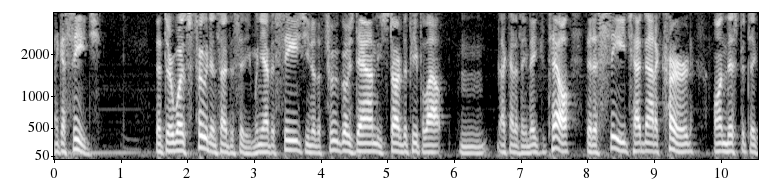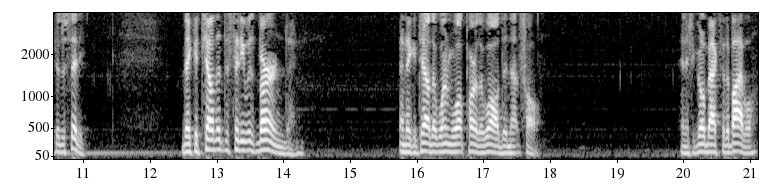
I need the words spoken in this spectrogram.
like a siege. That there was food inside the city. When you have a siege, you know the food goes down, you starve the people out, and that kind of thing. They could tell that a siege had not occurred on this particular city. They could tell that the city was burned. And they could tell that one wall, part of the wall did not fall. And if you go back to the Bible,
